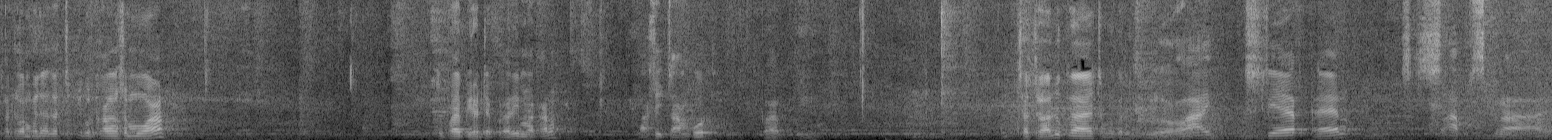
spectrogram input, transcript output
Saya doakan banyak rezeki buat kalian semua. Supaya bisa tiap hari makan nasi campur babi. Jangan lupa jangan lupa like share and subscribe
